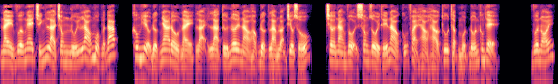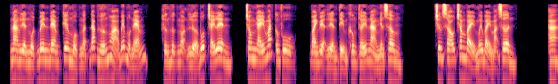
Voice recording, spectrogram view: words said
này vừa nghe chính là trong núi lão một ngật đáp, không hiểu được nha đầu này lại là từ nơi nào học được làm loạn chiêu số, chờ nàng vội xong rồi thế nào cũng phải hảo hảo thu thập một đốn không thể. Vừa nói, nàng liền một bên đem kia một ngật đáp hướng hỏa bếp một ném, hừng hực ngọn lửa bốc cháy lên, trong nháy mắt công phu, bành viện liền tìm không thấy nàng nhân sâm. Chương 677 Mạn Sơn A.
